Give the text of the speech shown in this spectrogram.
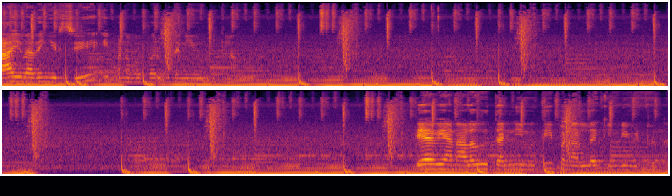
காய் வதங்கிருச்சு. இப்போ நம்ம பருப்பு தண்ணி ஊற்றிக்கலாம் தேவையான அளவு தண்ணி ஊற்றி இப்போ நல்லா கிண்டி விட்டுருங்க.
